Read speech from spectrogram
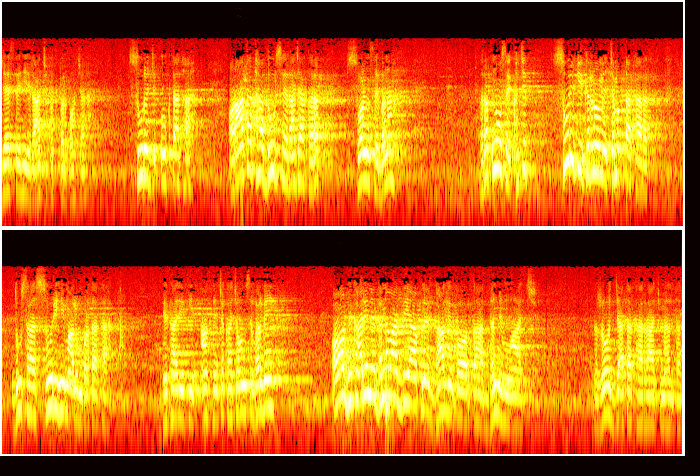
जैसे ही राजपथ पर पहुँचा, सूरज उगता था और आता था दूर से राजा का रथ स्वर्ण से बना, रत्नों से खचित, सूर्य की किरणों में चमकता था रथ। दूसरा सूर्य ही मालूम पड़ता था। भिखारी की आँखें चकाचौंध से भर गईं और भिखारी ने धन्यवाद दिया अपने भाग्य को और कहा, धन्य हूँ आज। रोज जाता था राजमहल तक।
